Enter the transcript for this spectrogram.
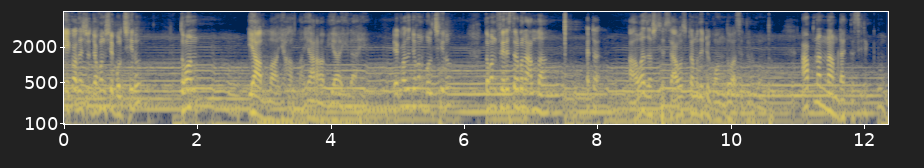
এই কথা সে- যখন সে বলছিল, তখন, ইয়া আল্লাহ ইয়া আল্লাহ, ইয়া রাব, ইয়া ইলাহি। এ কথা যখন বলছিল, তখন ফেরেস্তার বলে, আল্লাহ, একটা আওয়াজ আসতেছে আওয়াজটার মধ্যে একটু গন্ধ আছে, দুর্গন্ধ। আপনার নাম ডাকতেছে, এটা কোন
